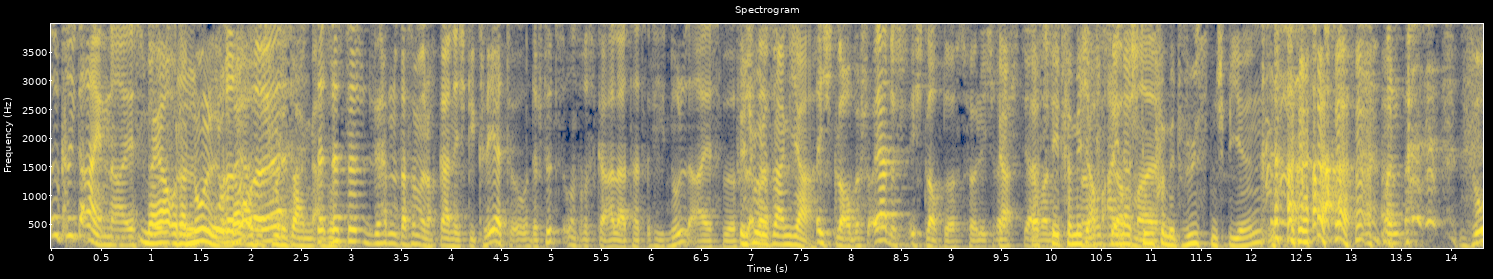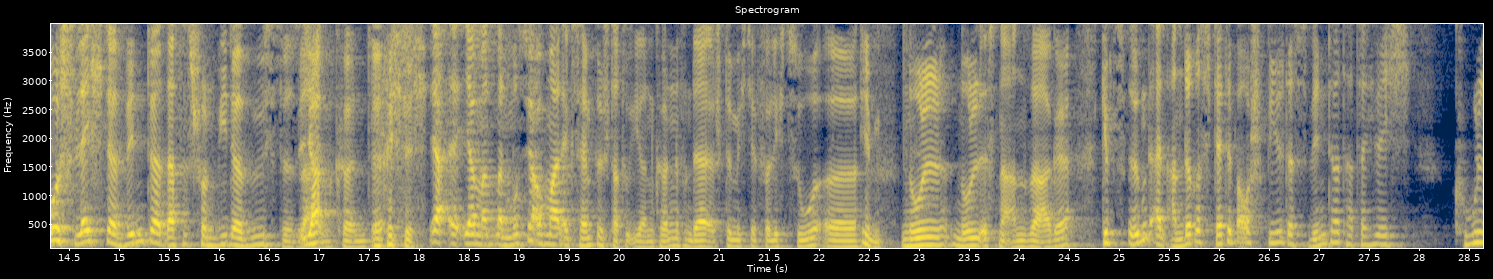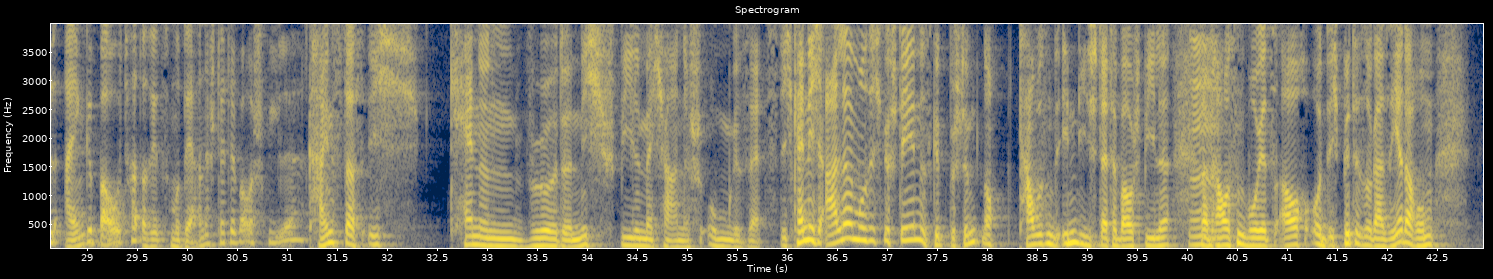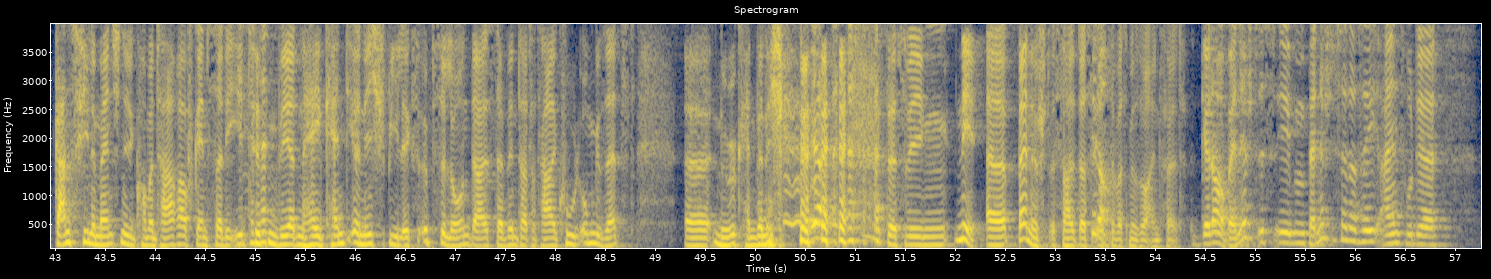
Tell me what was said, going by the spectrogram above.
Du kriegst einen Eis. Naja, oder null, oder? null, Also ich würde sagen, das, also- das, wir haben, das haben wir noch gar nicht geklärt. Unterstützt unsere Skala tatsächlich null Eiswürfel? Ich würde sagen, ja. Ich glaube schon. Ja, das, ich glaube, du hast völlig Ja, recht. Ja, das steht für mich auf einer Stufe mit Wüstenspielen. man, so schlechter Winter, dass es schon wieder Wüste sein Ja, könnte. richtig. Ja, äh, ja man, man muss ja auch mal Exempel statuieren können, von der stimme ich dir völlig zu. Äh, Eben. Null, null ist eine Ansage. Gibt es irgendein anderes Städtebauspiel, das Winter tatsächlich cool eingebaut hat? Also jetzt moderne Städtebauspiele? Keins, das ich kennen würde, nicht spielmechanisch umgesetzt. Ich kenne nicht alle, muss ich gestehen. Es gibt bestimmt noch tausend Indie-Städtebauspiele da draußen, wo jetzt auch, und ich bitte sogar sehr darum, ganz viele Menschen in die Kommentare auf GameStar.de tippen werden, hey, kennt ihr nicht Spiel XY? Da ist der Winter total cool umgesetzt. Äh, nö, kennen wir nicht. Deswegen, nee, äh, Banished ist halt das Genau. Erste, was mir so einfällt. Genau, Banished ist eben, Banished ist ja tatsächlich eins, wo der,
